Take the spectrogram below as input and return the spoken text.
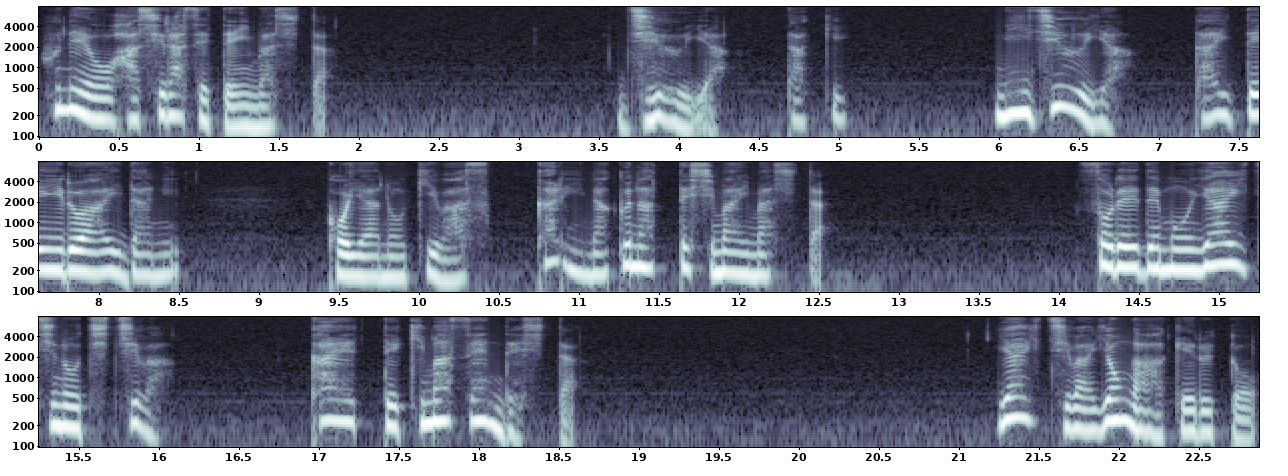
船を走らせていました。銃や滝20夜炊いている間に小屋の木はすっかりなくなってしまいました。それでも弥一の父は帰ってきませんでした。弥一は夜が明けると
